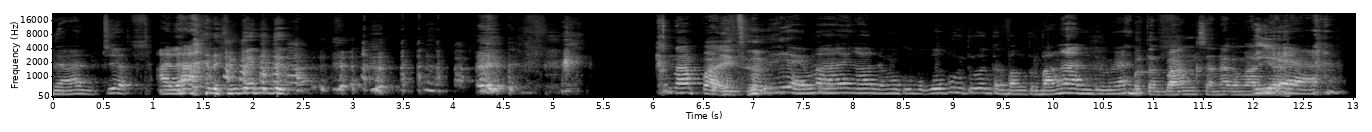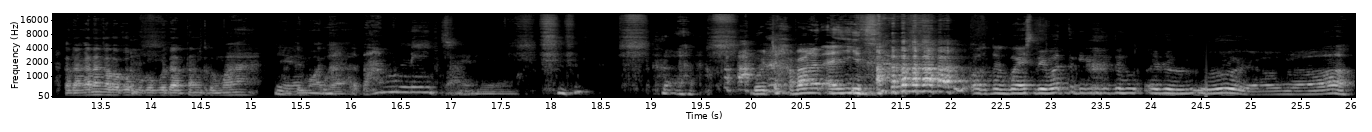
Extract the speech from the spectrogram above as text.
nah cuy, ada ada juga nih Dut. Kenapa itu? iya emang kan emang kupu-kupu itu kan terbang-terbangan tuh kan Berterbang sana kemari ya. iya Kadang-kadang kalau kupu-kupu datang ke rumah, Iya. nanti mau Wah, ada ada tamu nih tamu. bocah banget anjing. Waktu gue SD banget tuh gitu tuh. Aduh uh, ya Allah.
